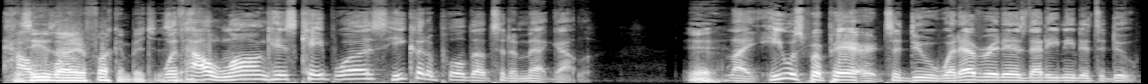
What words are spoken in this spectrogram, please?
how he was long, out here fucking bitches. with so, how long his cape was, he could have pulled up to the Met Gala. yeah, Like he was prepared to do whatever it is that he needed to do.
